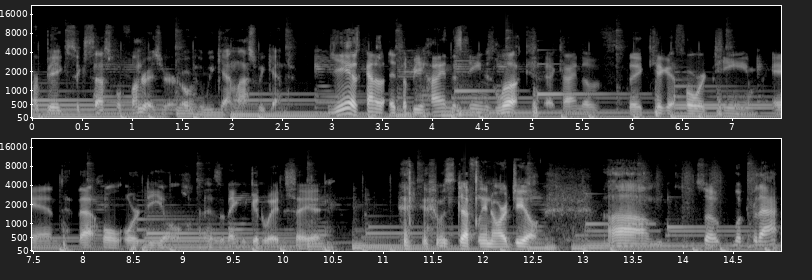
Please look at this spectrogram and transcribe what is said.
our big successful fundraiser over the weekend last weekend. Yeah, it's kind of it's a behind the scenes look at kind of the kick it forward team and that whole ordeal is I think a good way to say it. it was definitely an ordeal. Um, so look for that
